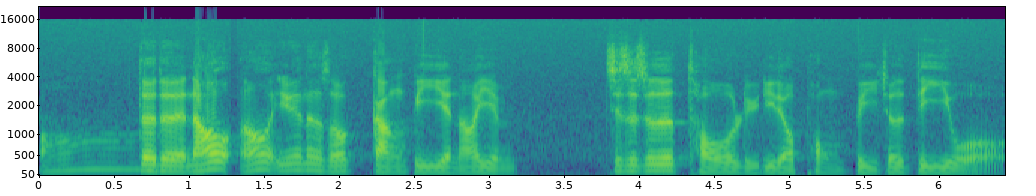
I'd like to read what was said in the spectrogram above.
哦，对对，然后然后因为那个时候刚毕业，然后也其实就是投履历都碰壁，就是第一我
